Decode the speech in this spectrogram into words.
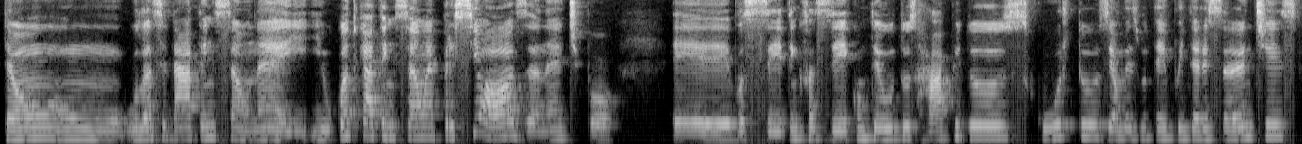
Então, um, o lance da atenção, né? E, e, o quanto que a atenção é preciosa, né? Tipo, é, você tem que fazer conteúdos rápidos, curtos e ao mesmo tempo interessantes,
